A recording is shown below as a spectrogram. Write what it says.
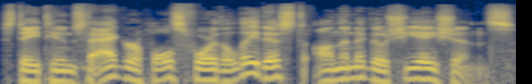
Stay tuned to AgriPulse for the latest on the negotiations.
